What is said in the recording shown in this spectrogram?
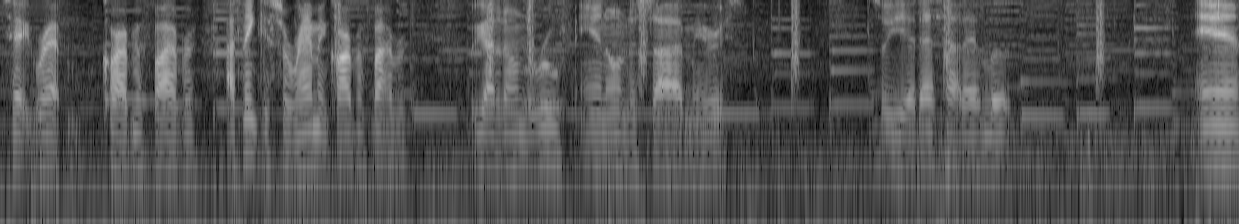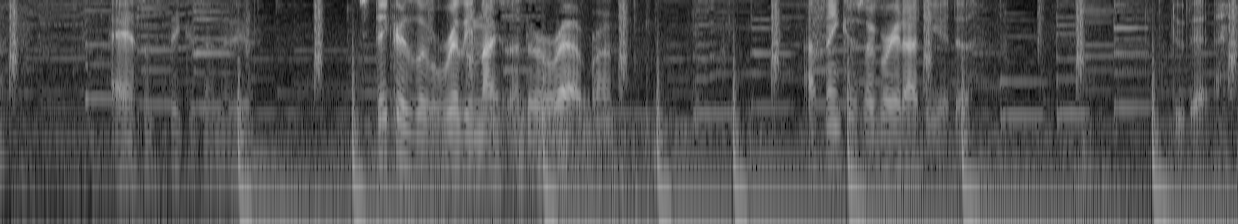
Teck wrap carbon fiber. I think it's ceramic carbon fiber. We got it on the roof and on the side mirrors. So yeah, that's how that look. And add some stickers under there. Stickers look really nice under a wrap, bro. I think it's a great idea to do that.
